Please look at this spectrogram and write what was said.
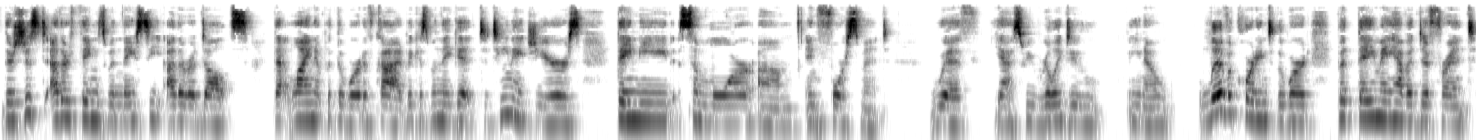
there's just other things when they see other adults that line up with the word of God, because when they get to teenage years, they need some more um, enforcement with, yes, we really do, you know, live according to the word, but they may have a different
